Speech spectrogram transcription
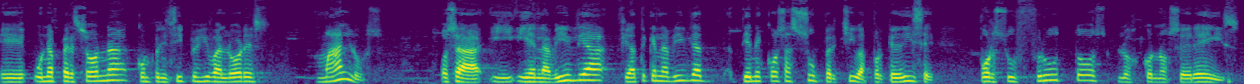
eh, una persona con principios y valores malos. O sea, y, y en la Biblia, fíjate que en la Biblia tiene cosas súper chivas, porque dice, por sus frutos los conoceréis.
